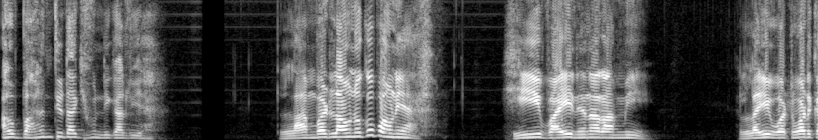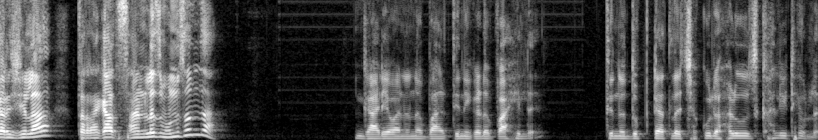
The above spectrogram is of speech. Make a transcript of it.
अहो बाळंतीडा घेऊन निघालूया लांबड लावू नको पाहुण्या. ही बाई नेणार आम्ही. लई वटवट करशीला तर रगात सांडलंच म्हणून समजा. गाडीवानानं बालतिनीकडं पाहिलं. तिनं दुपट्यातलं छकुलं हळूच खाली ठेवलं.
